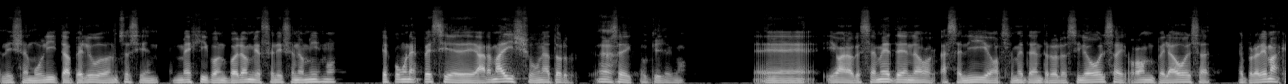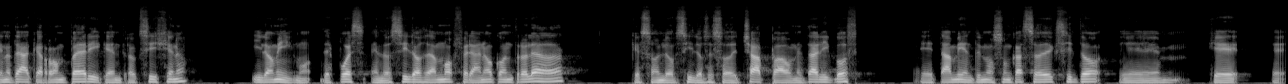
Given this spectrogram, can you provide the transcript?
le dice mulita, peludo, no sé si en México, en Colombia se le dice lo mismo, es como una especie de armadillo, una tortuga, no Ah, sé, ok. como- eh, y bueno, que se mete en los, hace lío, se mete dentro de los hilos bolsa y rompe la bolsa. El problema es que no tenga que romper y que entre oxígeno. Y lo mismo, después en los hilos de atmósfera no controlada, que son los hilos esos de chapa o metálicos, eh, también tuvimos un caso de éxito eh, que eh,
